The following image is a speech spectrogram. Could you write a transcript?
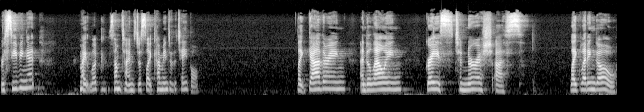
receiving it might look sometimes just like coming to the table, like gathering and allowing grace to nourish us, like letting go,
